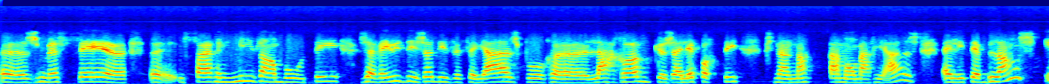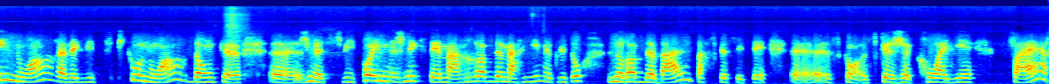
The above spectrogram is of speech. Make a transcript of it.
euh, je me fais faire une mise en beauté. J'avais eu déjà des essayages pour la robe que j'allais porter finalement à mon mariage. Elle était blanche et noire avec des petits picots noirs. Donc, euh, euh, je me suis pas imaginé que c'était ma robe de mariée, mais plutôt une robe de parce que c'était euh, ce, que je croyais faire.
